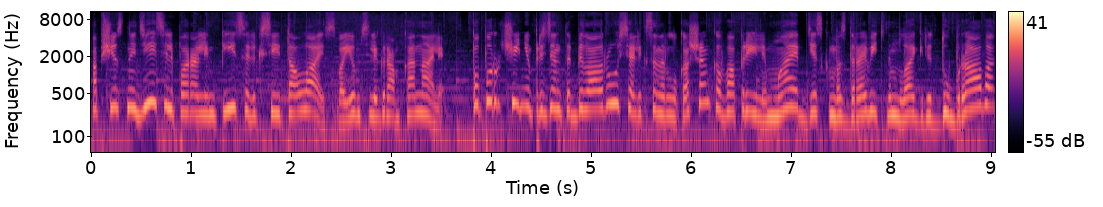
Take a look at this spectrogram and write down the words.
общественный деятель паралимпиец Алексей Талай в своем телеграм-канале. По поручению президента Беларуси Александра Лукашенко в апреле-мае в детском оздоровительном лагере Дубрава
